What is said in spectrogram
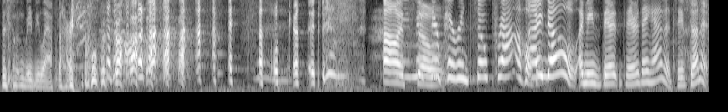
this one made me laugh the hardest. it's so good. Oh, it's they so. their parents so proud. I know. I mean, there, there they have it. They've done it.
